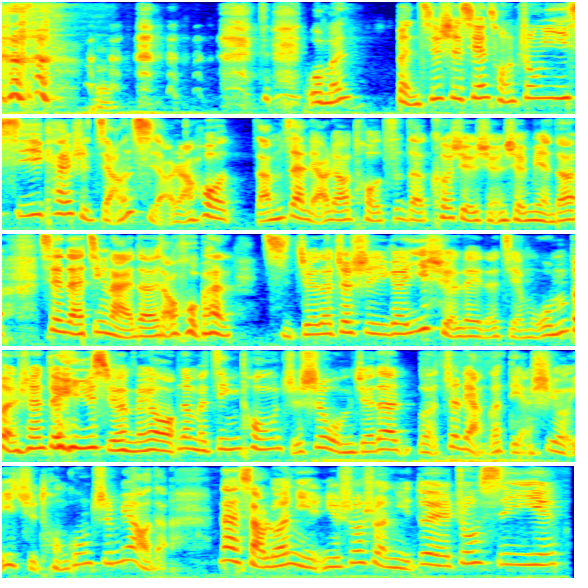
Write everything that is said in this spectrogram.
我们本期是先从中医、西医开始讲起啊，然后咱们再聊聊投资的科学玄学，免得现在进来的小伙伴 觉得这是一个医学类的节目。我们本身对医学没有那么精通，只是我们觉得呃这两个点是有异曲同工之妙的。那小罗，你你说说你对中西医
